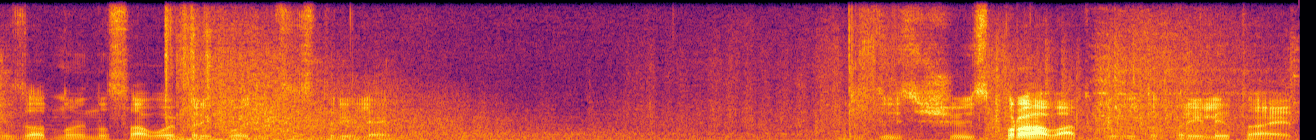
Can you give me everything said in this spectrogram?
Из одной носовой приходится стрелять. Здесь еще и справа откуда-то прилетает.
